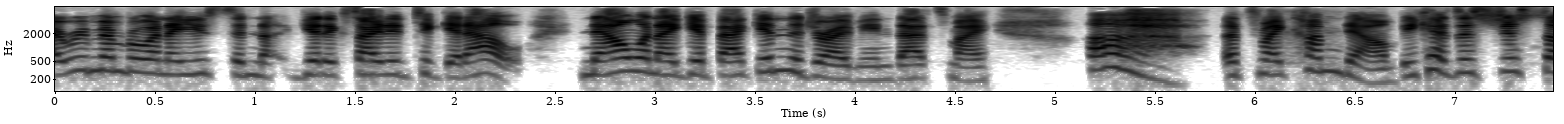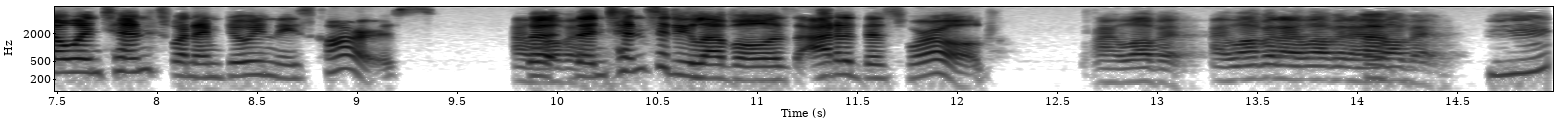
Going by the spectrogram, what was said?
I remember when i used to get excited to get out. Now when i get back in the driving that's my ah that's my come down because it's just so intense when i'm doing these cars. The, the intensity level is out of this world. I love it. I love it. I love it. I um, love it. Mm-hmm.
